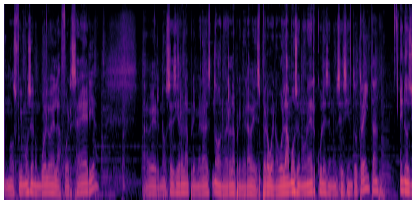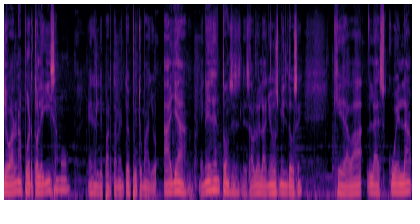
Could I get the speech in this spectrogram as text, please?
Nos fuimos en un vuelo de la Fuerza Aérea. A ver, no sé si era la primera vez. No, no era la primera vez. Pero bueno, volamos en un Hércules, en un C-130. Y nos llevaron a Puerto Leguízamo, en el departamento de Putumayo. Allá, en ese entonces, les hablo del año 2012, quedaba la Escuela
